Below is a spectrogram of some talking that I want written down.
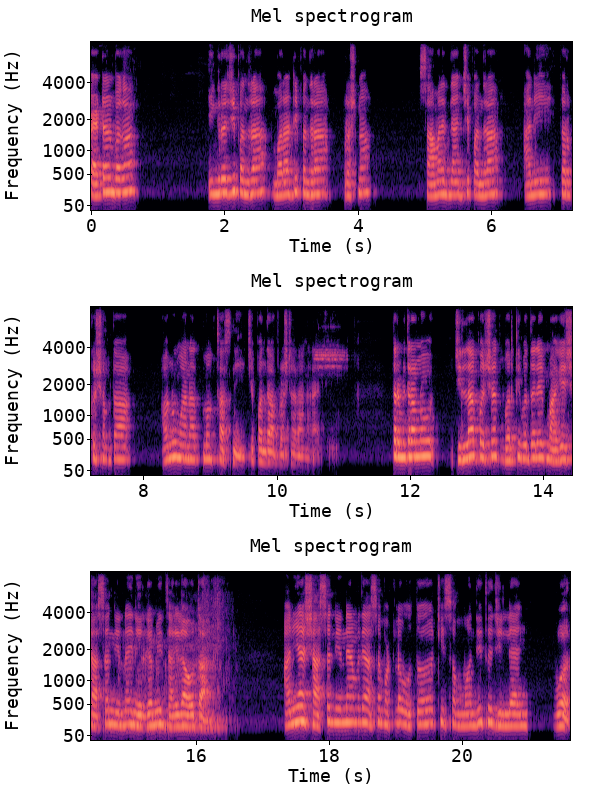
पॅटर्न बघा. इंग्रजी पंधरा मराठी पंधरा प्रश्न सामान्य ज्ञानचे पंधरा आणि तर्कक्षमता अनुमानात्मक चाचणीचे पंधरा प्रश्न राहणार आहेत. तर मित्रांनो जिल्हा परिषद भरतीबद्दल एक मागे शासन निर्णय निर्गमित झालेला होता. आणि या शासन निर्णयामध्ये असं म्हटलं होतं की संबंधित जिल्ह्यांवर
